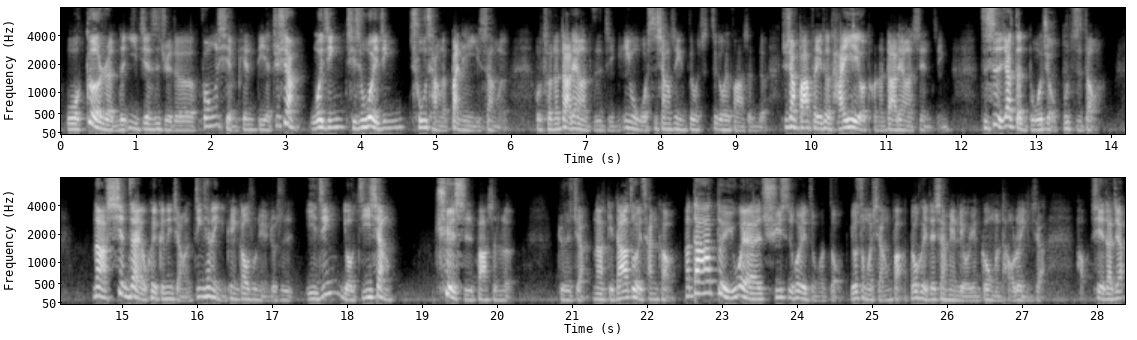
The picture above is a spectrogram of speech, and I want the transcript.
我个人的意见是觉得风险偏低啊。就像我已经，其实我已经出场了半年以上了。我囤了大量的资金，因为我是相信这这个会发生的。就像巴菲特，他也有囤了大量的现金，只是要等多久不知道。那现在我会跟你讲了，今天的影片告诉你，就是已经有迹象，确实发生了，就是这样。那给大家作为参考。那大家对于未来的趋势会怎么走，有什么想法，都可以在下面留言跟我们讨论一下。好，谢谢大家。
